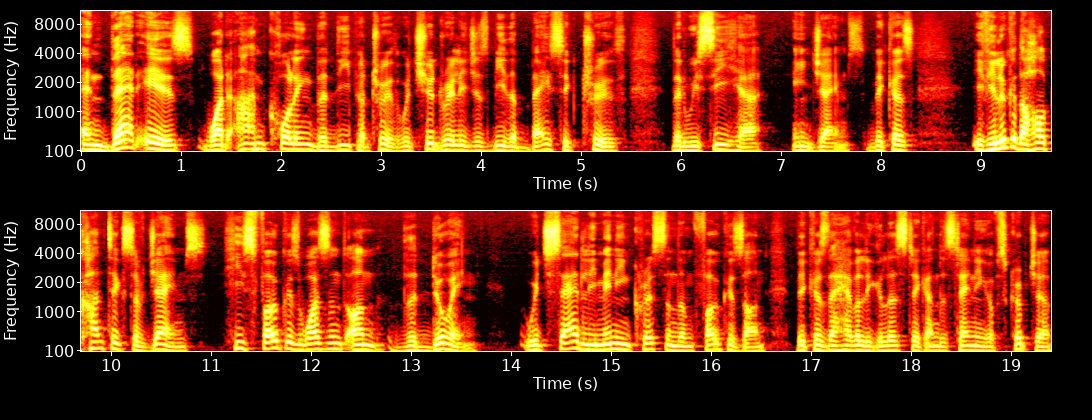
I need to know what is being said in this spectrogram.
And that is what I'm calling the deeper truth, which should really just be the basic truth that we see here in James. Because if you look at the whole context of James, his focus wasn't on the doing, which sadly many in Christendom focus on because they have a legalistic understanding of Scripture.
